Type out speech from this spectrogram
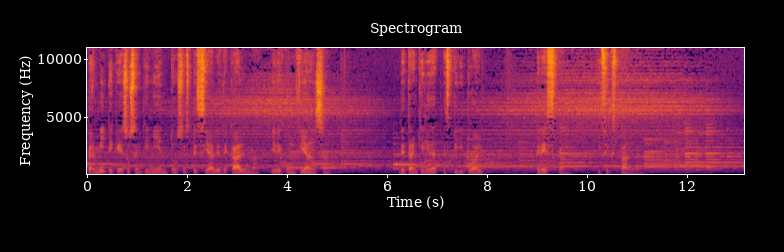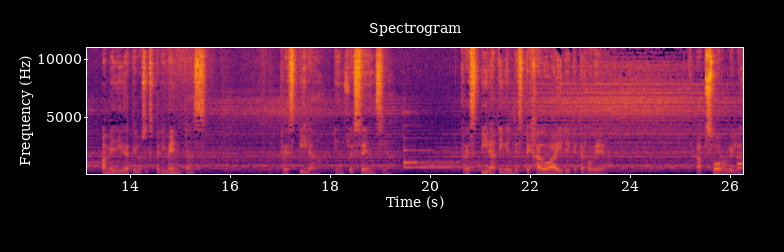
Permite que esos sentimientos especiales de calma y de confianza, de tranquilidad espiritual, crezcan y se expandan. A medida que los experimentas, respira en su esencia, respira en el despejado aire que te rodea, absorbe las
